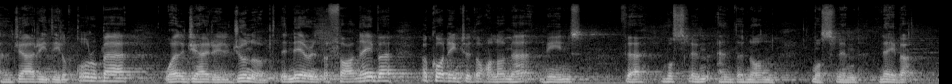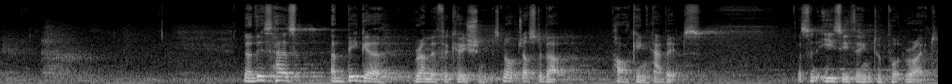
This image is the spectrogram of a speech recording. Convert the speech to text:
al jari dil qurba wal jari al junub. The near and the far neighbor, according to the ulama, means the Muslim and the non Muslim neighbor. Now, this has a bigger ramification. It's not just about parking habits. That's an easy thing to put right.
